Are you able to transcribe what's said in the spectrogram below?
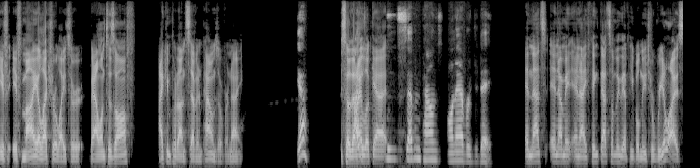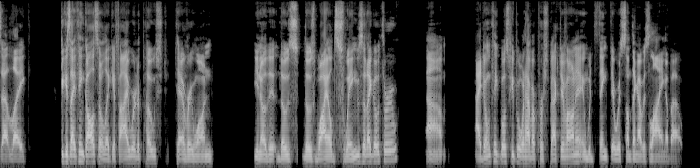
If if my electrolytes are balance is off, I can put on seven pounds overnight. Yeah. So then I, I look at seven pounds on average a day. and that's and I mean and I think that's something that people need to realize that like because I think also like if I were to post to everyone, you know, the, those those wild swings that I go through, um, I don't think most people would have a perspective on it and would think there was something I was lying about.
